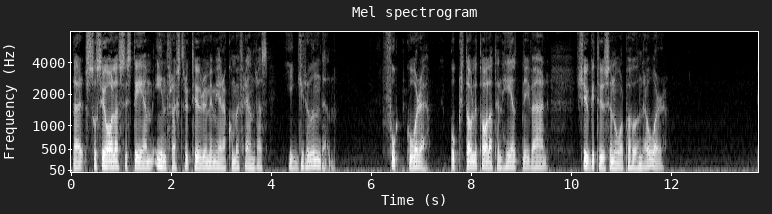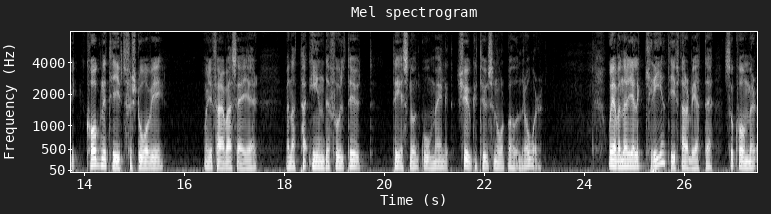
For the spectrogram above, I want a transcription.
Där sociala system, infrastrukturer med mera kommer förändras i grunden. fortgår det. Bokstavligt talat en helt ny värld. 20 000 år på 100 år. Kognitivt förstår vi ungefär vad jag säger. Men att ta in det fullt ut, det är snudd på omöjligt. 20 000 år på 100 år. Och även när det gäller kreativt arbete så kommer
